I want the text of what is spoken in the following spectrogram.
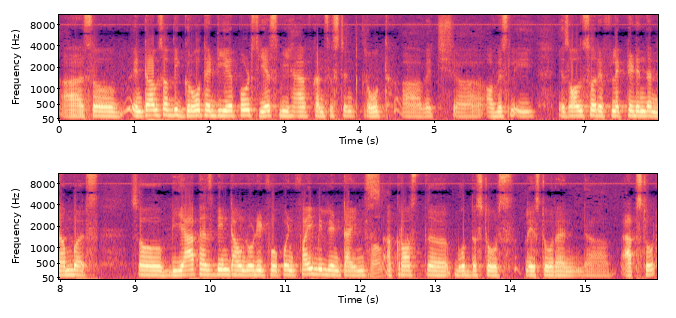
Uh, so in terms of the growth at the airports, yes, we have consistent growth, uh, which uh, obviously is also reflected in the numbers. So the app has been downloaded 4.5 million times Wow. across the both the stores, Play Store and uh, App Store.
